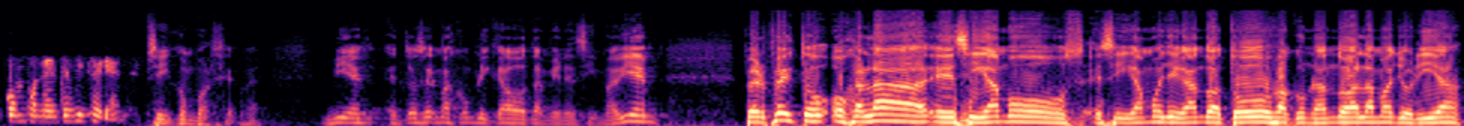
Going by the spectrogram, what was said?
componentes diferentes. Sí, componentes. Bien, entonces es más complicado también encima. Bien, perfecto. Ojalá eh, sigamos, eh, sigamos llegando a todos, vacunando a la mayoría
